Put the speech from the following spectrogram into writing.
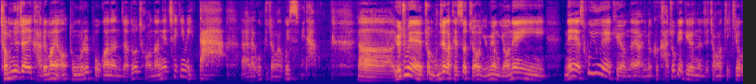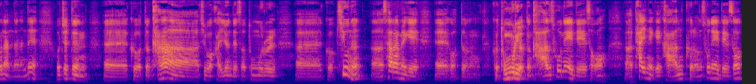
점유자에 가름하여 동물을 보관한 자도 전항의 책임이 있다라고 규정하고 있습니다. 야, 요즘에 좀 문제가 됐었죠. 유명 연예인 내 소유의 개였나요? 아니면 그 가족의 개였는지 정확히 기억은 안 나는데 어쨌든 에, 그 어떤 강아지와 관련돼서 동물을 에, 그 키우는 어, 사람에게 에, 그 어떤 그 동물이 어떤 가한 손해에 대해서 어, 타인에게 가한 그런 손해에 대해서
